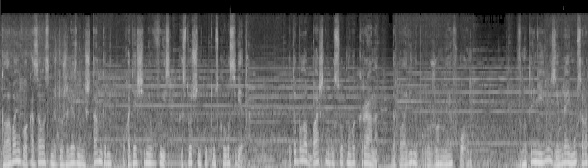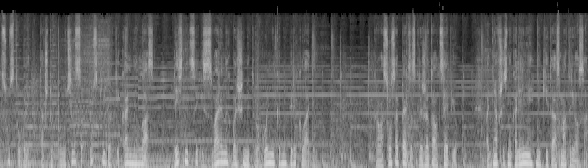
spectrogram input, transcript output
Голова его оказалась между железными штангами, уходящими ввысь, к источнику тусклого света. Это была башня высотного крана, до половины погруженная в холм. Внутри нее земля и мусор отсутствовали, так что получился узкий вертикальный лаз, лестницы из сваренных большими треугольниками перекладин. Кровосос опять заскрежетал цепью. Поднявшись на колени, Никита осмотрелся.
